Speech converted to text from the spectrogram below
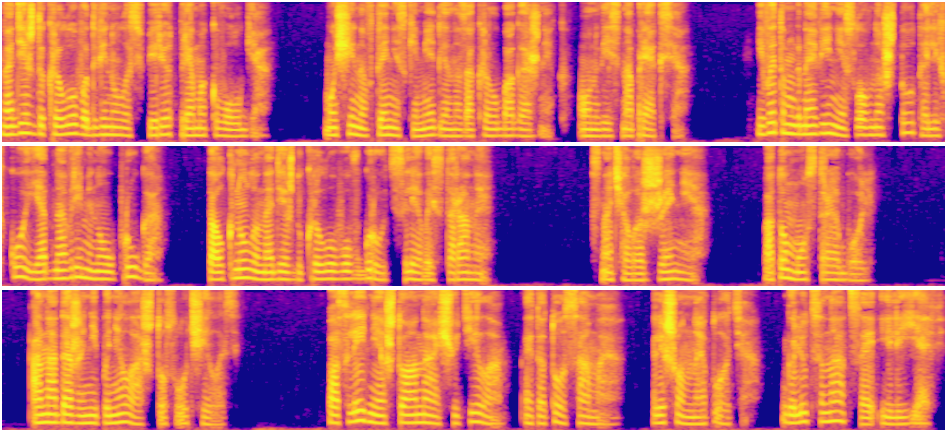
Надежда Крылова двинулась вперед прямо к Волге. Мужчина в тенниске медленно закрыл багажник. Он весь напрягся. И в это мгновение словно что-то легко и одновременно упруго толкнуло Надежду Крылову в грудь с левой стороны. Сначала жжение, потом острая боль. Она даже не поняла, что случилось. Последнее, что она ощутила, это то самое, лишённая плоти, галлюцинация или явь,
